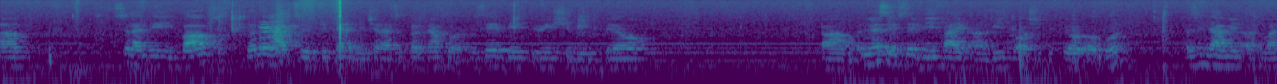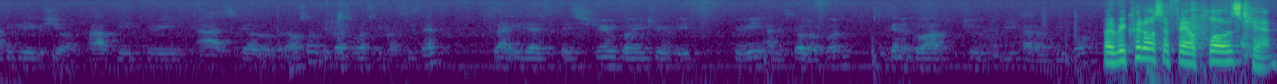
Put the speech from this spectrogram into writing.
um, so like the valves, don't they have to depend on each other? So for example, if we say V three should be fill, um, let's say we say V five and V four should be fill open, doesn't that mean automatically we should have V three as fill open also? Because we want to be consistent. So like if there's a stream going through V three and it's fill open, it's gonna go out through V five and V four. But we could also fail closed here,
